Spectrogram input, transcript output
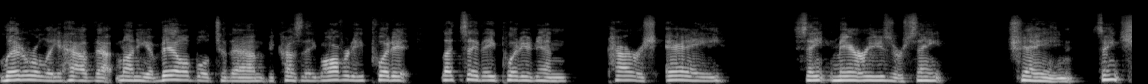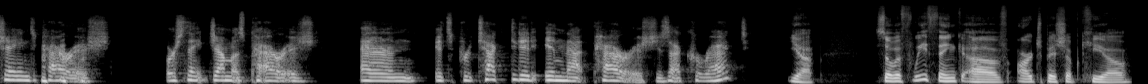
literally have that money available to them because they've already put it, let's say they put it in parish A, St. Mary's or St. Shane, St. Shane's parish or St. Gemma's parish, and it's protected in that parish. Is that correct? Yeah. So if we think of Archbishop Keough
